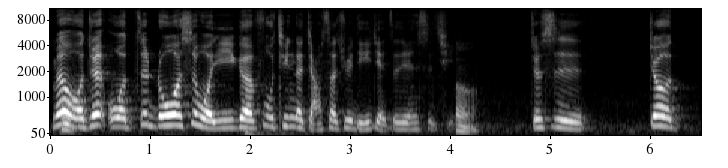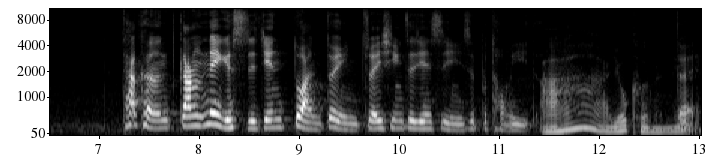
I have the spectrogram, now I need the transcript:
没有，我觉得我这如果是我以一个父亲的角色去理解这件事情，嗯，就是就他可能刚那个时间段对你追星这件事情是不同意的，啊，有可能呢。对，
